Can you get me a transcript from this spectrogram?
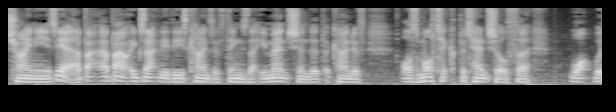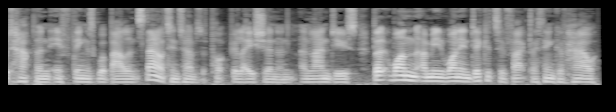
Chinese, yeah, about, about exactly these kinds of things that you mentioned, that the kind of osmotic potential for what would happen if things were balanced out in terms of population and, and land use. But one, I mean, one indicative fact, I think, of how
